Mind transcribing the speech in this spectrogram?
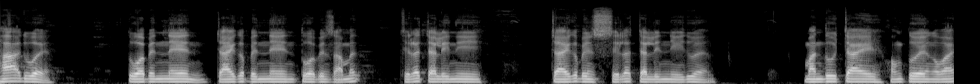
พระด้วย ตัวเป็นเนน ใจก็เป็นเนน ตัวเป็นสามศิลจารินี ใจก็เป็นศิลจารินีด้วย มันดูใจของตัวเองเอาไว้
